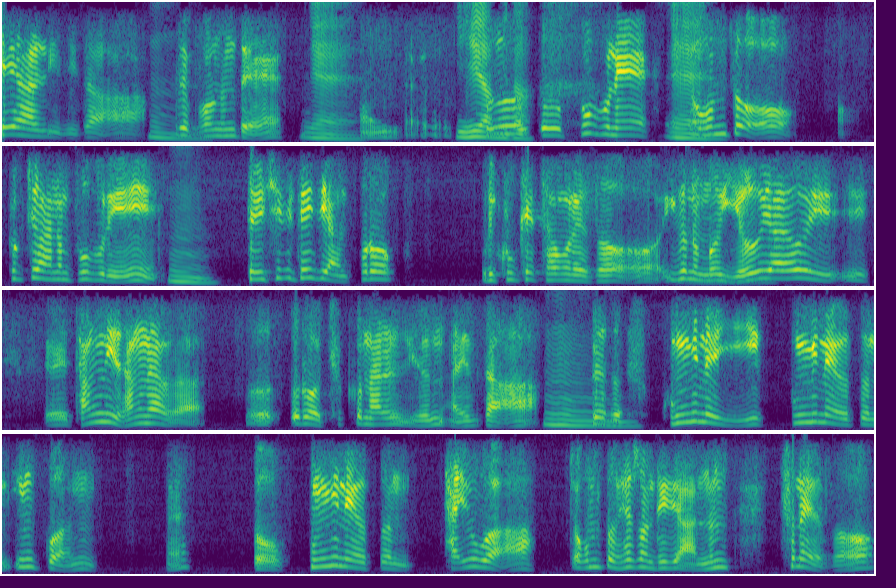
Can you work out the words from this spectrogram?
해야 할 일이다. 음. 그래 보는데 예. 어, 이해합니다. 그, 그 부분에 예. 조금 더 걱정하는 부분이 음. 현실이 되지 않도록 우리 국회 차원에서 이거는 뭐 여야의 이, 에, 당리 당략으로 접근할 일은 아니다. 음. 그래서 국민의 이익, 국민의 어떤 인권 예? 또 국민의 어떤 자유가 조금 더 훼손되지 않는 선에서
